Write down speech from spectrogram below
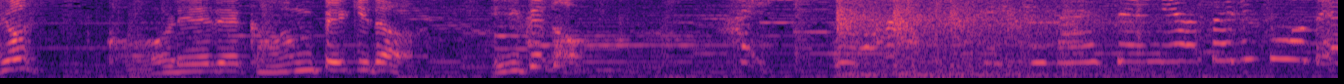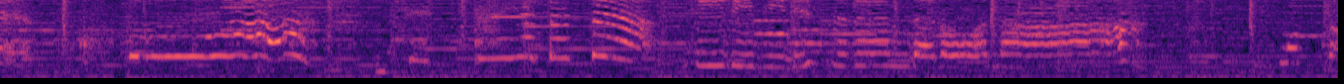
よしこれで完璧だ。行くぞ。はい。うわ赤外線に当たりそうで。怖絶対当たったらビリビリするんだろうな。もっと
